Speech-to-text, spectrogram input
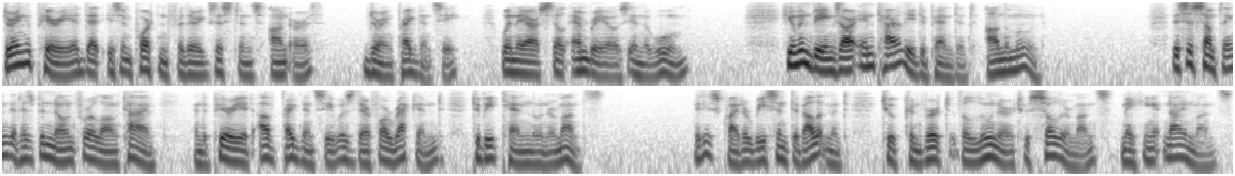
During a period that is important for their existence on Earth, during pregnancy, when they are still embryos in the womb, human beings are entirely dependent on the moon. This is something that has been known for a long time, and the period of pregnancy was therefore reckoned to be ten lunar months. It is quite a recent development to convert the lunar to solar months, making it nine months.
